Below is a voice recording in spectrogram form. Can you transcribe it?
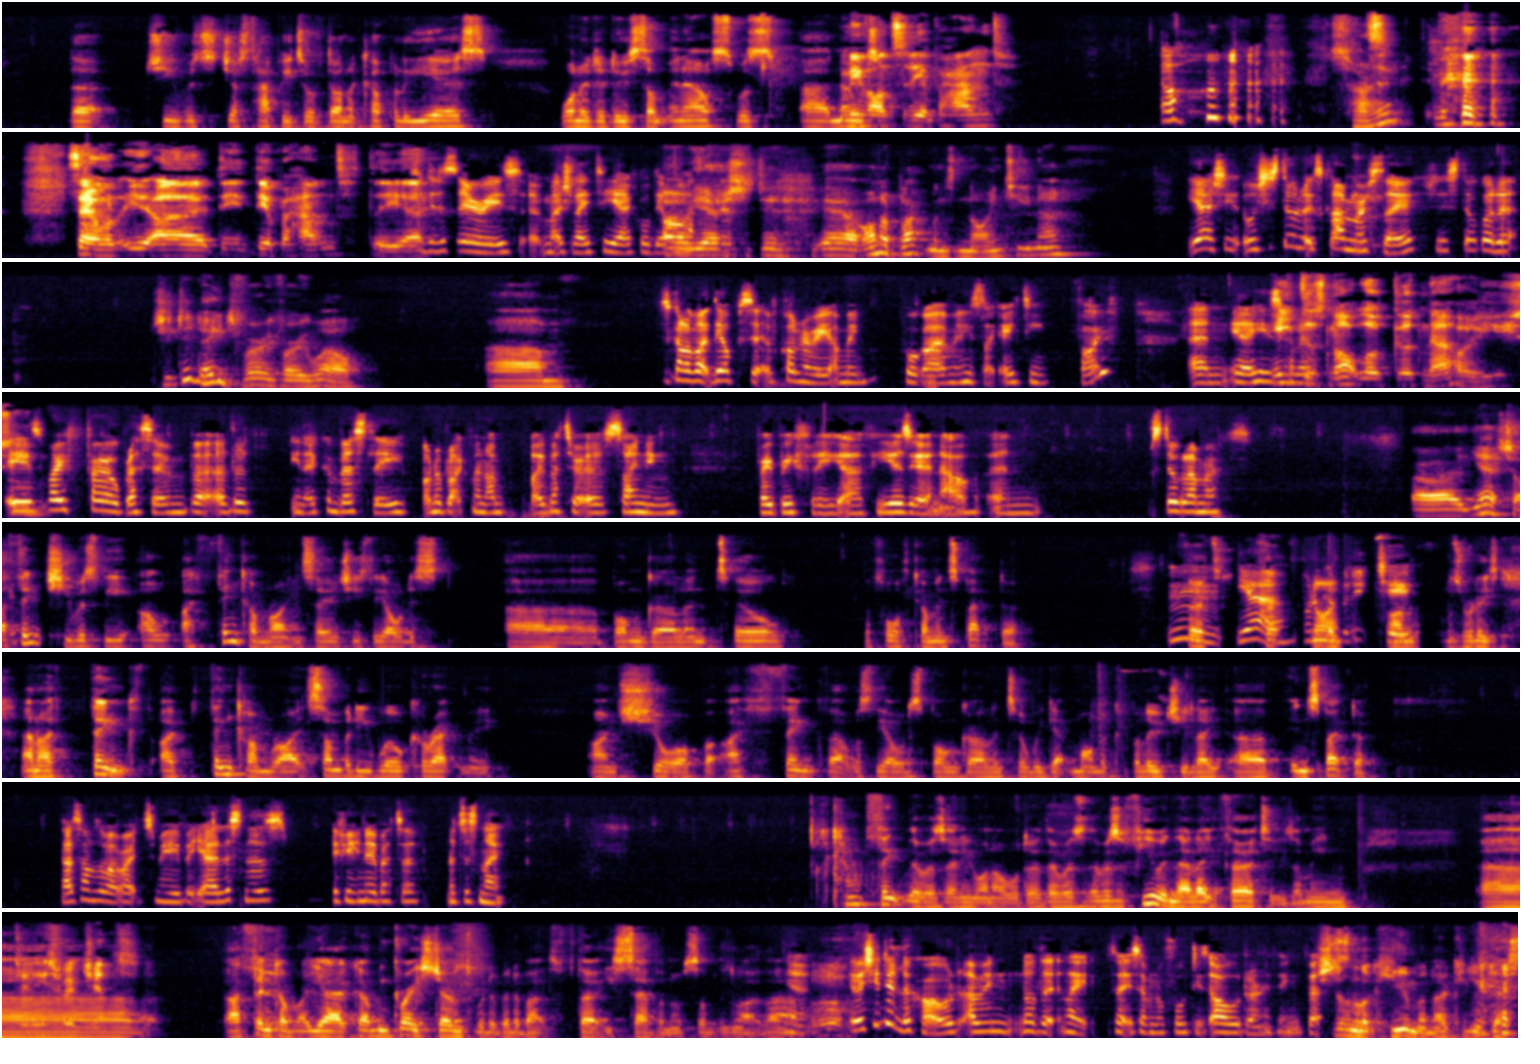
That she was just happy to have done a couple of years wanted to do something else. Was uh, known Move to- on to the upper hand. Oh, Sorry. so uh, the the upper hand. The she uh, did a series uh, much later, yeah, called The Oh Upper yeah, Hand. she did. Yeah, Honor Blackman's ninety now. Yeah, she well, she still looks glamorous though. She's still got it. She did age very very well. Um, She's kind of like the opposite of Connery. I mean, poor guy. I mean, he's like eighty-five, and yeah, he's he kind does of not look good now. You he's very frail, bless him. But other, you know, conversely, Honor Blackman, I, I met her at a signing very briefly uh, a few years ago now, and still glamorous. uh, yes, I think she was the. Oh, I think I'm right in saying she's the oldest uh, Bond girl until the forthcoming Spectre. Mm, 30 yeah, 39 Monica at the time Bellucci. it was released, and I think I think I'm right. Somebody will correct me. I'm sure, but I think that was the oldest Bond girl until we get Monica Bellucci late uh, in Spectre. That sounds about right to me. But yeah, listeners, if you know better, let us know. I can't think there was anyone older. There was there was a few in their late thirties. I mean, uh, Denise Richards? I think I'm yeah. I mean, Grace Jones would have been about thirty-seven or something like that. Yeah, Ugh. but she did look old. I mean, not that like thirty-seven or forty is old or anything, but She doesn't look human. How can you guess?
